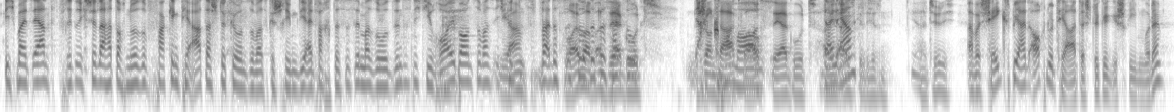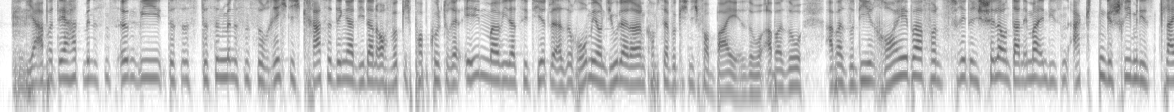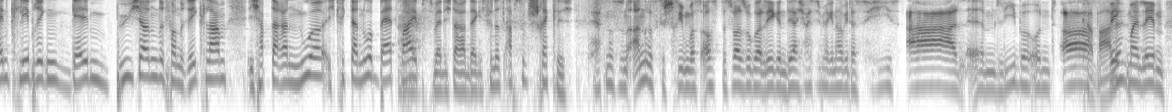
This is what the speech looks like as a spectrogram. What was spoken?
Ich mein's ernst, Friedrich Schiller hat doch nur so fucking Theaterstücke und sowas geschrieben, die einfach, das ist immer so, sind es nicht die Räuber und sowas? Ich Ja. finde, das, war- das ist so, das war ist sehr halt so. gut. Ach, John Dark war auch sehr gut. Dein Ernst? gelesen. Ja, natürlich. Aber Shakespeare hat auch nur Theaterstücke geschrieben, oder? Ja, aber der hat mindestens irgendwie, das ist, das sind mindestens so richtig krasse Dinger, die dann auch wirklich popkulturell immer wieder zitiert werden. Also Romeo und Julia, daran kommst du ja wirklich nicht vorbei. So, aber so, aber so die Räuber von Friedrich Schiller und dann immer in diesen Akten geschrieben, in diesen kleinen klebrigen gelben Büchern von Reklam. Ich habe daran nur, ich krieg da nur Bad Vibes, wenn ich daran denke. Ich finde das absolut schrecklich. Er hat noch so ein anderes geschrieben, was auch, das war sogar legendär. Ich weiß nicht mehr genau, wie das hieß. Ah, ähm, Liebe und ah, Kabale? fick mein Leben.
